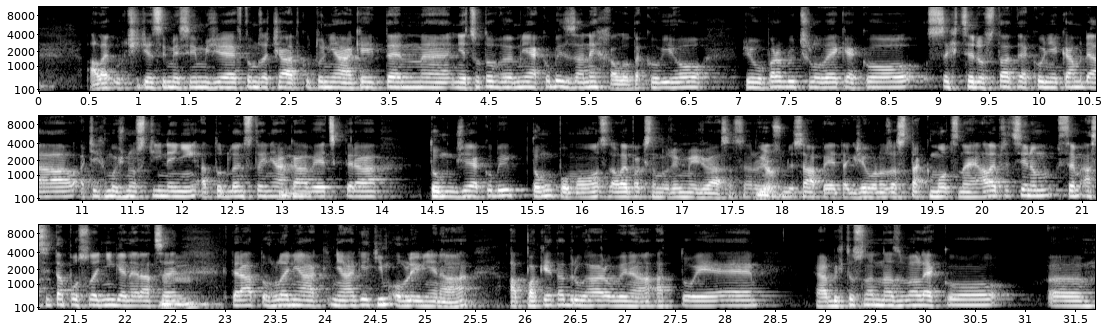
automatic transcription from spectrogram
Ale určitě si myslím, že v tom začátku to nějaký ten, něco to ve mně jakoby zanechalo, takovýho, že opravdu člověk jako se chce dostat jako někam dál a těch možností není a tohle je nějaká hmm. věc, která to může jakoby tomu pomoct, ale pak samozřejmě, že já jsem se narodil 85, takže ono zas tak moc ne, ale přeci jenom jsem asi ta poslední generace, mm. která tohle nějak, nějak je tím ovlivněná a pak je ta druhá rovina a to je, já bych to snad nazval jako, uh,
